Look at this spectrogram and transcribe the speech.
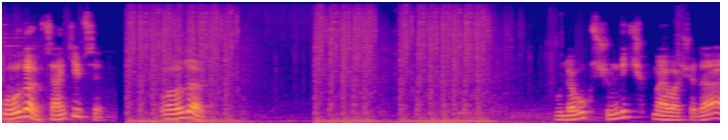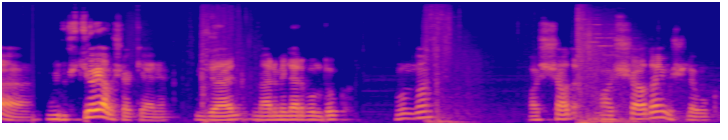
Oğlum sen kimsin? Oğlum. Bu lavuk şimdi çıkmaya başladı ha. Ürkütüyor yavşak yani. Güzel. Mermiler bulduk. Bu lan. Aşağıda aşağıdaymış lavuk.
